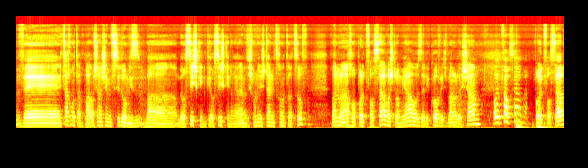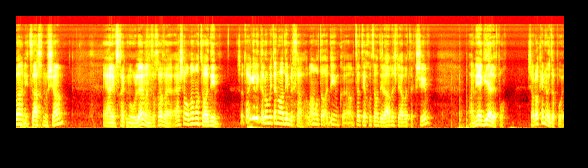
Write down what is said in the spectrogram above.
וניצחנו אותם, פעם ראשונה שהם הפסידו במז... ב... באוסישקין, כאוסישקין, הרי היה להם איזה 82 ניצחונות רצוף. באנו, הלכנו הפועל כפר סבא, שלומיהו, זליקוביץ', באנו לשם, הפועל כפר סבא. הפועל כפר סבא, ניצחנו שם, היה לי משחק מעולה, ואני זוכר, והיה שם 400 אוהדים. עכשיו, אתה רגיל ליגה לאומית אין אוהדים בכלל, 400 אוהדים, מצאתי החוצה, אמרתי לאבא שלי, אבא, תקשיב, אני אגיע לפה. עכשיו, לא כי אני אוהד הפועל.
